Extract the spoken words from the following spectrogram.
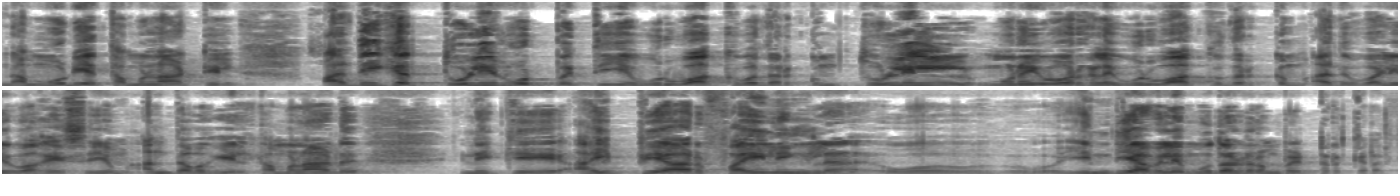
நம்முடைய தமிழ்நாட்டில் அதிக தொழில் உற்பத்தியை உருவாக்குவதற்கும் தொழில் முனைவோர்களை உருவாக்குவதற்கும் அது வழிவகை செய்யும். அந்த வகையில் தமிழ்நாடு இன்னைக்கு ஐபிஆர் ஃபைலிங்கில் இந்தியாவிலே முதலிடம் பெற்றிருக்கிறது.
